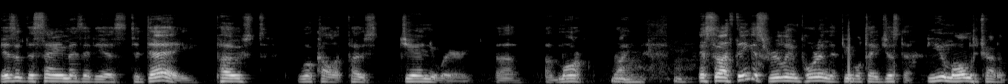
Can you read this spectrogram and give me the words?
isn't the same as it is today, post, we'll call it post January uh, of Marvel, right? Mm-hmm. And so I think it's really important that people take just a few moments to try to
